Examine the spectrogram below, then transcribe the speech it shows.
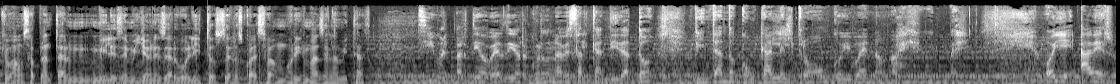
que vamos a plantar miles de millones de arbolitos, de los cuales se va a morir más de la mitad. Sí, el Partido Verde. Yo recuerdo una vez al candidato pintando con cal el tronco y bueno, ay, ay. Oye, a ver,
